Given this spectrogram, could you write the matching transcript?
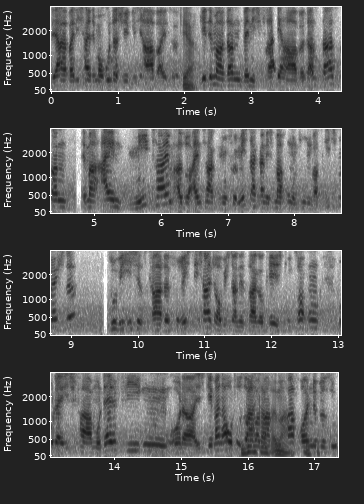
ja, weil ich halt immer unterschiedlich arbeite. Ja. Es geht immer dann, wenn ich frei habe. Das, da ist dann immer ein Me-Time, also ein Tag nur für mich. Da kann ich machen und tun, was ich möchte. So wie ich es gerade für richtig halte. Ob ich dann jetzt sage, okay, ich tue zocken oder ich fahre Modellfliegen oder ich gehe mein Auto sauber Was auch machen, immer. ein paar Freunde besuchen.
